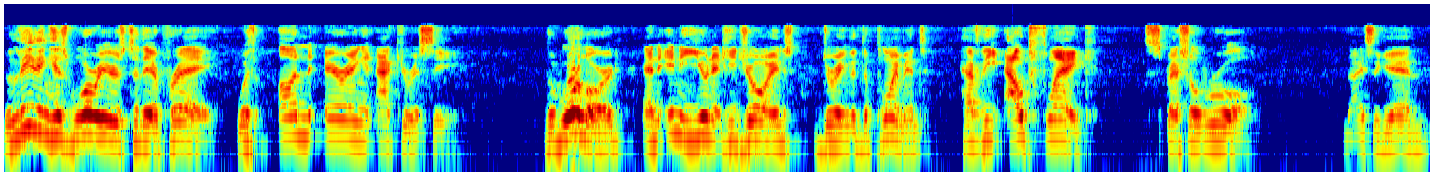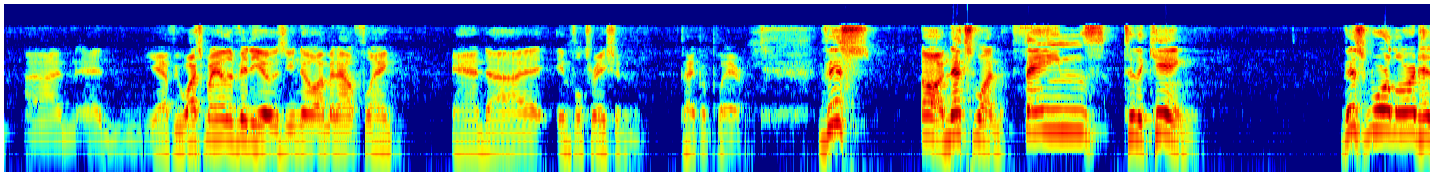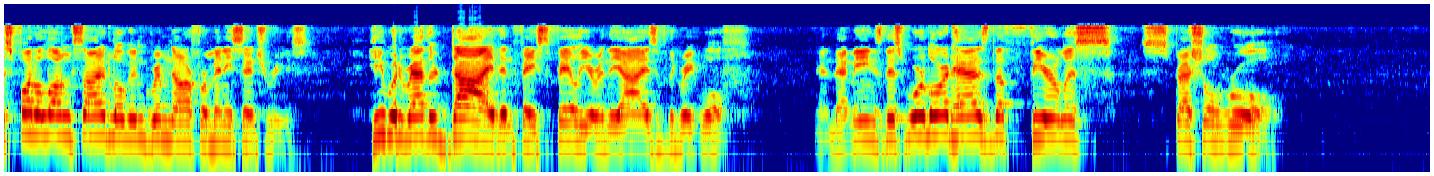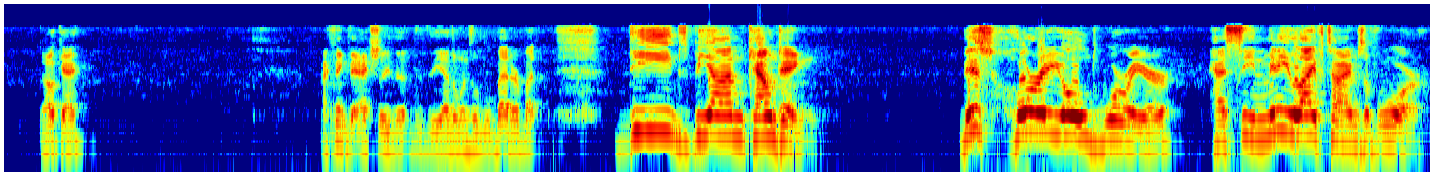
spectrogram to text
leading his warriors to their prey with unerring accuracy. The warlord and any unit he joins during the deployment have the outflank special rule. Nice again. and, and, yeah, if you watch my other videos, you know I'm an outflank and uh, infiltration type of player. This Oh, next one. Thanes to the King. This warlord has fought alongside Logan Grimnar for many centuries. He would rather die than face failure in the eyes of the Great Wolf. And that means this warlord has the fearless special rule. Okay. I think that actually the, the other one's a little better, but deeds beyond counting. This hoary old warrior has seen many lifetimes of war.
